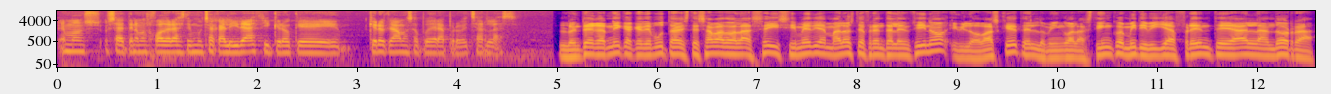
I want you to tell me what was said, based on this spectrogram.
hemos, o sea, tenemos jugadoras de mucha calidad y creo que, creo que vamos a poder aprovecharlas. Lo Guernica que debuta este sábado a las seis y media en Maloste frente al Encino y Bilbao Basket el domingo a las cinco en Miribilla frente al Andorra.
